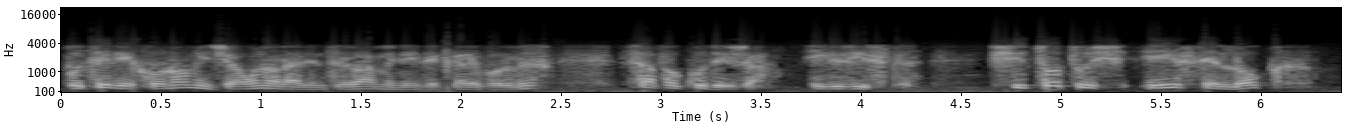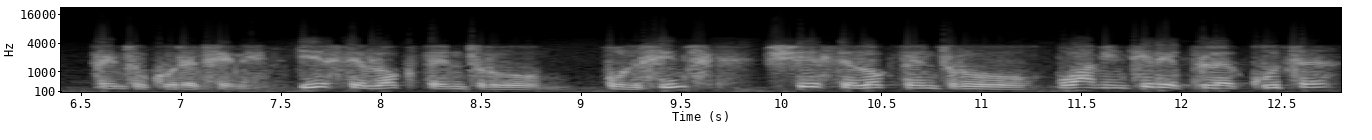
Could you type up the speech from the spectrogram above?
puterii economice a unora dintre oamenii de care vorbesc s-a făcut deja, există. Și totuși este loc pentru curățenie. Este loc pentru bun simț și este loc pentru o amintire plăcută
